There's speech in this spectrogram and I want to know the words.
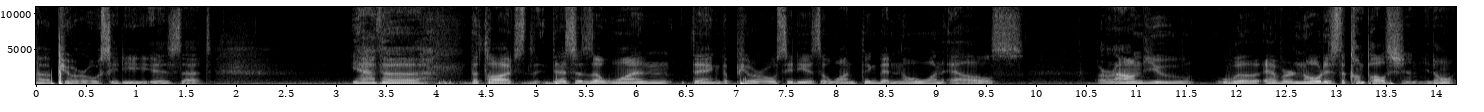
uh, pure OCD. Is that yeah the the thoughts this is the one thing the pure ocd is the one thing that no one else around you will ever notice the compulsion you know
